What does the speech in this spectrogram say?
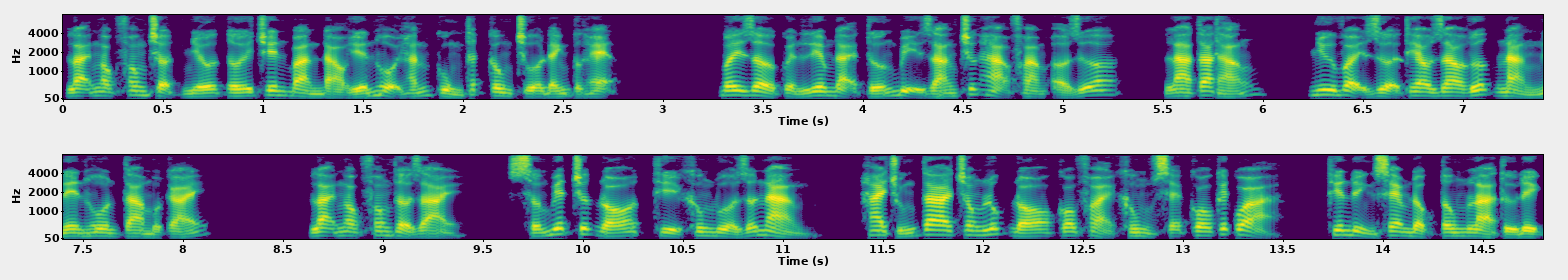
Lại ngọc phong chợt nhớ tới trên bàn đảo hiến hội hắn cùng thất công chúa đánh cực hẹn. Bây giờ quyển liêm đại tướng bị giáng chức hạ phàm ở giữa, là ta thắng, như vậy dựa theo giao ước nàng nên hôn ta một cái. Lại ngọc phong thở dài, sớm biết trước đó thì không đùa dẫn nàng, hai chúng ta trong lúc đó có phải không sẽ có kết quả, thiên đình xem độc tông là tử địch,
